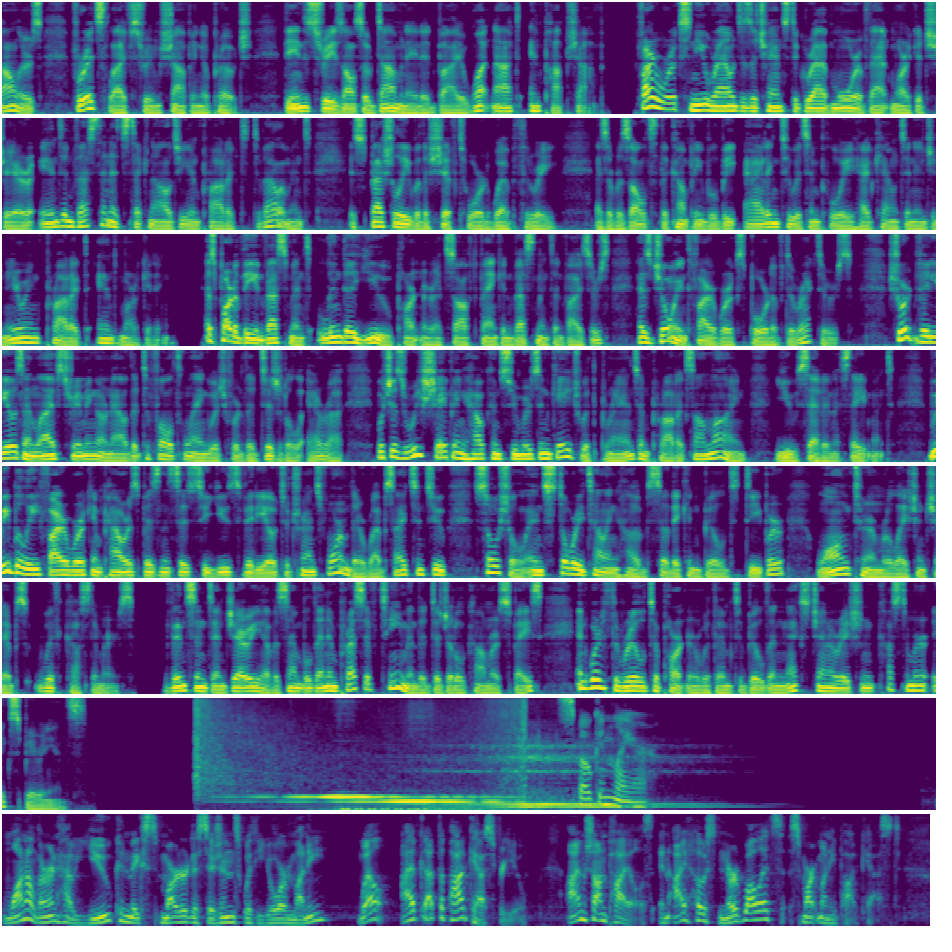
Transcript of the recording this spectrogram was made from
for its live stream shopping approach. The industry is also dominated by Whatnot and PopShop. Fireworks' new round is a chance to grab more of that market share and invest in its technology and product development, especially with a shift toward Web3. As a result, the company will be adding to its employee headcount in engineering, product, and marketing. As part of the investment, Linda Yu, partner at SoftBank Investment Advisors, has joined Fireworks' board of directors. Short videos and live streaming are now the default language for the digital era, which is reshaping how consumers engage with brands and products online, Yu said in a statement. We believe Firework empowers businesses to use video to transform their websites into social and storytelling hubs so they can build deeper, long term relationships with customers. Vincent and Jerry have assembled an impressive team in the digital commerce space, and we're thrilled to partner with them to build a next generation customer experience. SpokenLayer. Want to learn how you can make smarter decisions with your money? Well, I've got the podcast for you. I'm Sean Pyles, and I host NerdWallet's Smart Money Podcast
